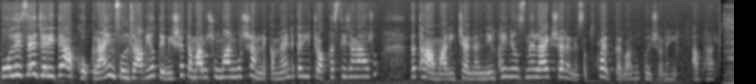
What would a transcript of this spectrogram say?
પોલીસે જે રીતે આખો ક્રાઇમ સુલઝાવ્યો તે વિશે તમારું શું માનવું છે? અમને કમેન્ટ કરી ચોક્કસથી જણાવજો. તથા અમારી ચેનલ નિર્ભય ન્યૂઝને લાઇક, શેર અને સબસ્ક્રાઇબ કરવાનું ભૂલશો નહીં. આભાર.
